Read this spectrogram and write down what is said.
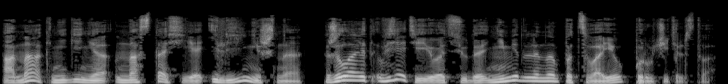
она, княгиня Настасья Ильинична, желает взять ее отсюда немедленно под свое поручительство.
